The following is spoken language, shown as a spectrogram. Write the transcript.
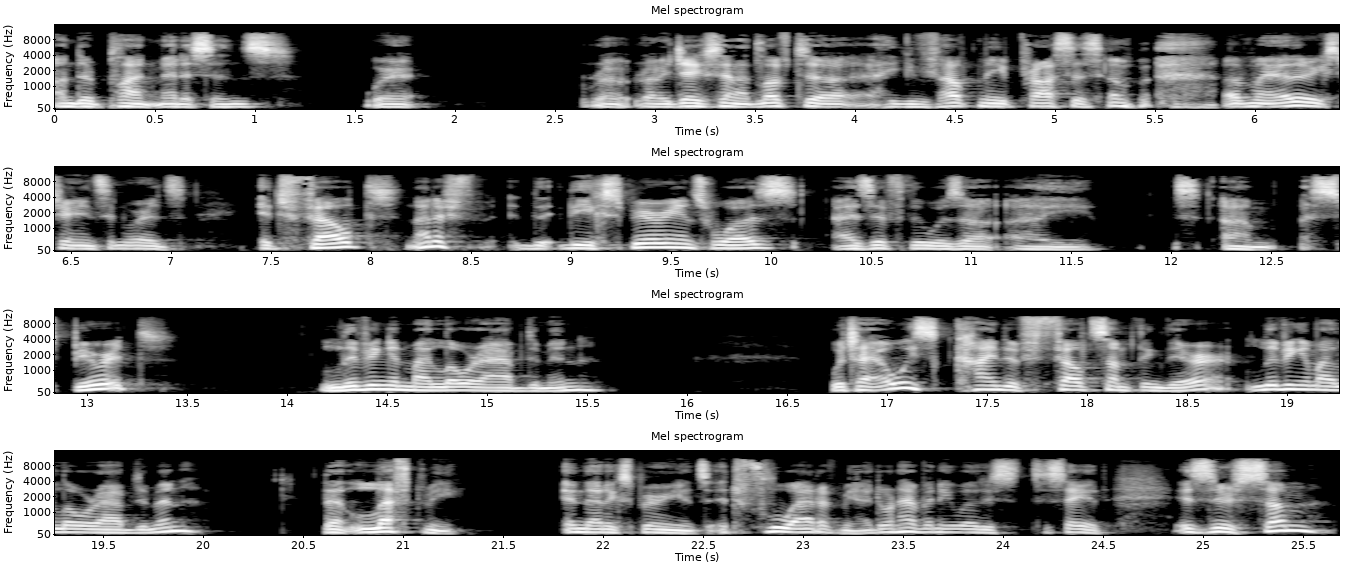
under plant medicines where Rabbi Jacobson, I'd love to, you've helped me process some of my other experience in words. It felt, not if, the, the experience was as if there was a, a, um, a spirit living in my lower abdomen, which I always kind of felt something there, living in my lower abdomen that left me in that experience. It flew out of me. I don't have any way to say it. Is there some,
